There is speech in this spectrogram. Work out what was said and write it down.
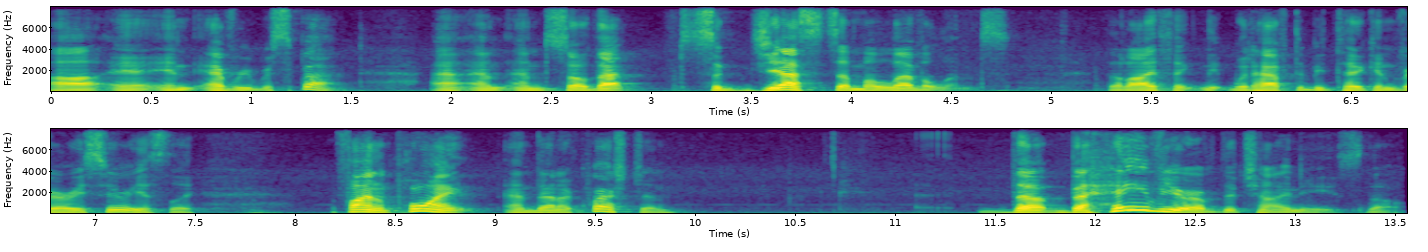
uh, in, in, every respect. And, and so that suggests a malevolence that I think would have to be taken very seriously. Final point, and then a question. The behavior of the Chinese, though,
